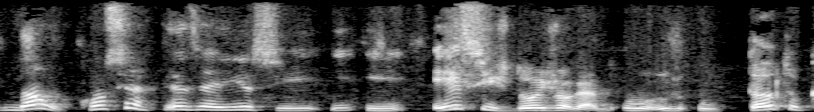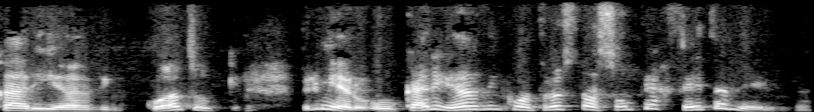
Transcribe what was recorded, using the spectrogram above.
Não, com certeza é isso. E, e, e esses dois jogadores, o, o, tanto o Kyrie Irving quanto. Primeiro, o Kyrie Irving encontrou a situação perfeita dele. Né?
